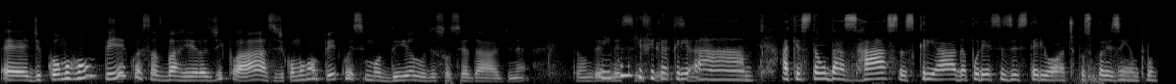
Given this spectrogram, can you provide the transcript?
é, de como romper com essas barreiras de classe, de como romper com esse modelo de sociedade, né? Então, e como que fica a, a questão das raças criada por esses estereótipos, por exemplo?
